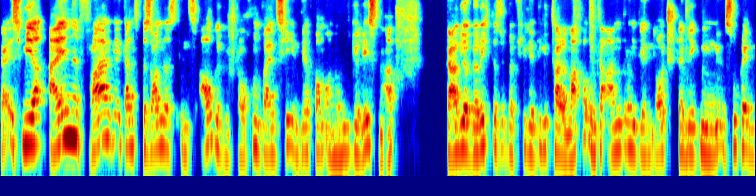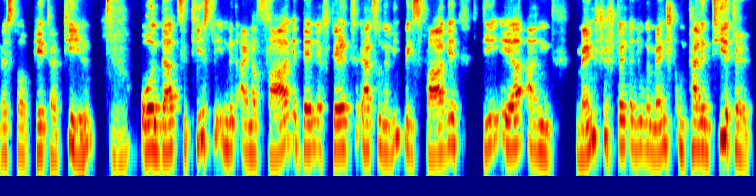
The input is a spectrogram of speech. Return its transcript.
Da ist mir eine Frage ganz besonders ins Auge gestochen, weil ich sie in der Form auch noch nie gelesen habe. Radio berichtet über viele digitale Macher, unter anderem den deutschstämmigen Superinvestor Peter Thiel. Mhm. Und da zitierst du ihn mit einer Frage, denn er stellt, er hat so eine Lieblingsfrage, die er an Menschen stellt, an junge Menschen, um talentierte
